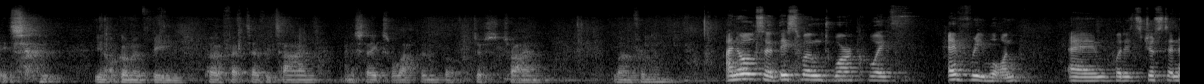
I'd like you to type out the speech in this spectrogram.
it's, you're not going to be perfect every time. Mistakes will happen, but just try and learn from them. And also, this won't work with everyone, um, but it's just an,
